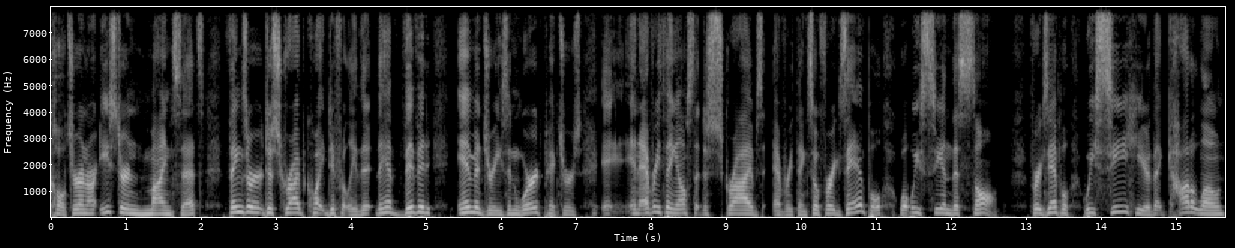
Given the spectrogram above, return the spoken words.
culture and our Eastern mindsets, things are described quite differently. They have vivid imageries and word pictures and everything else that describes everything. So, for example, what we see in this psalm, for example, we see here that God alone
